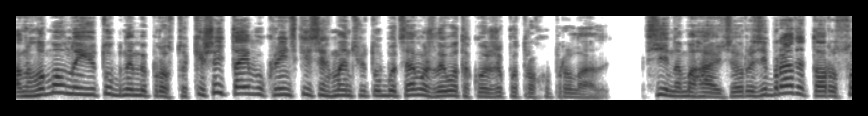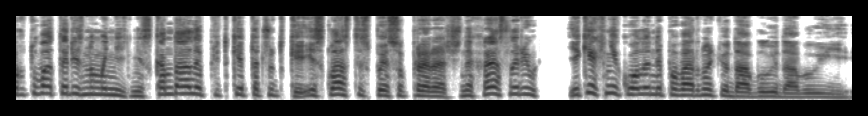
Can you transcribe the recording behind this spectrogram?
Англомовний Ютуб ними просто кишить, та й в український сегмент Ютубу це можливо також потроху пролазить. Всі намагаються розібрати та розсортувати різноманітні скандали, плітки та чутки і скласти список приречених реслерів, яких ніколи не повернуть у WWE.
